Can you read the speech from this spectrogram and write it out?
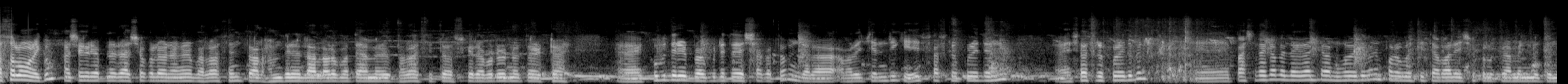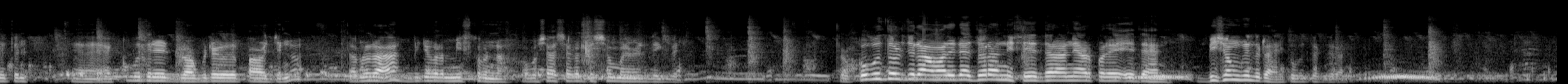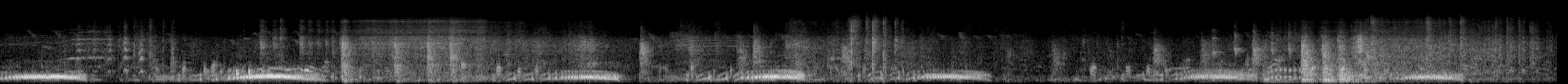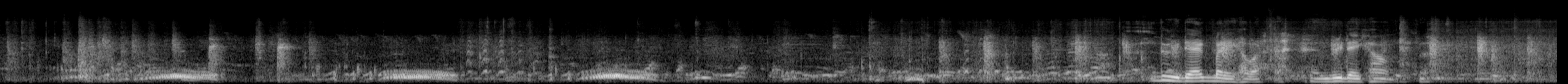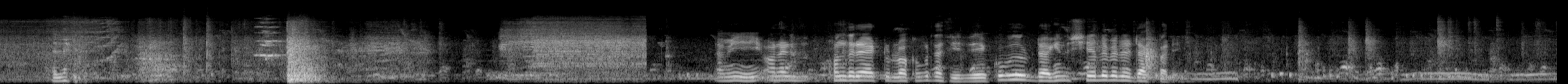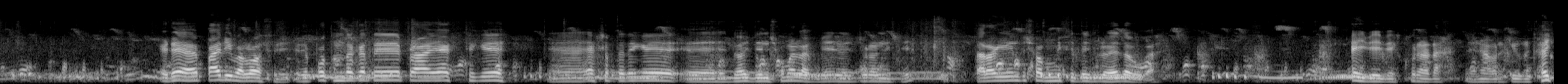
আসসালামু আলাইকুম। আশা করি আপনারা সকলে অনেক ভালো আছেন। তো আলহামদুলিল্লাহ আল্লাহর মতে আমি ভালো আছি। তো আজকের আবারও নতুন একটা কবুতরের ব্লগ ভিডিওতে স্বাগতম। যারা আমার এই চ্যানেলটিকে সাবস্ক্রাইব করে দেন সাবস্ক্রাইব করে দেবেন পাশে থাকা বেলাইকনটা অন করে দেবেন। পরবর্তীতে আমার এই সকল গ্রামের নতুন নতুন কবুতরের ব্লগ ভিডিও পাওয়ার জন্য। তো আপনারা ভিডিওগুলো মিস করবেন না। অবশ্যই আশা করছি সম্মান দেখবেন। তো কবুতর জোড়া আমার এটা জোড়া নিছে। জোড়া নেওয়ার পরে এই দেখেন, বিষম কিন্তু হয় কবুতর জোড়া। দুইটা, একবারই খাবার। দুইটাই খাওয়া বুঝলে? আমি অনেকক্ষণ ধরে একটু লক্ষ্য করতেছি যে কবুতরটা কিন্তু সে লেভেলের ডাক পারে। এটা পাইরি ভালো আছে। এটা প্রথম দেখাতে প্রায় এক থেকে এক সপ্তাহ থেকে দশ দিন সময় লাগবে জোড়া নিতে। তার আগে কিন্তু সব মিছিল টিছিল হয়ে যাব গা। এই এই যে খোরাটা আবার কি হাই।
